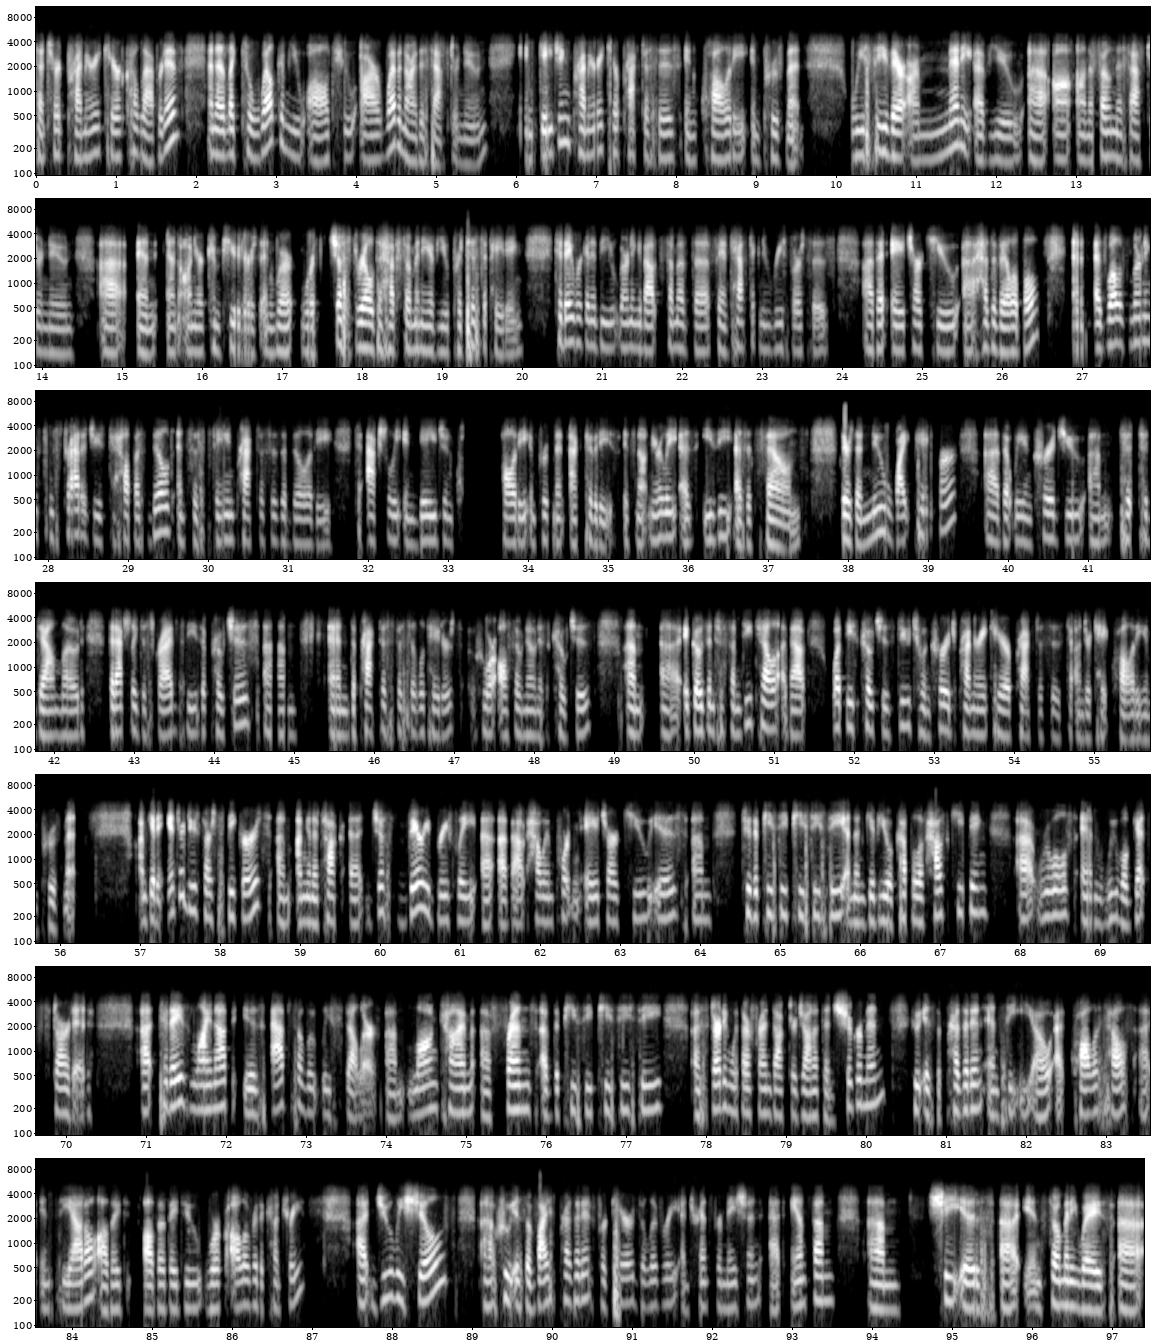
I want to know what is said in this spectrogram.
Centered Primary Care Collaborative, and I'd like to welcome you all to our webinar this afternoon, Engaging Primary Care Practices in Quality Improvement we see there are many of you uh, on, on, the phone this afternoon uh, and, and on your computers, and we're, we're just thrilled to have so many of you participating. Today we're going to be learning about some of the fantastic new resources uh, that AHRQ uh, has available, and, as well as learning some strategies to help us build and sustain practices' ability to actually engage in quality improvement activities. It's not nearly as easy as it sounds. There's a new white paper uh, that we encourage you um, to, to, download that actually describes these approaches um, and the practice facilitators, who are also known as coaches. Um, uh, it goes into some detail about what these coaches do to encourage primary care practices to undertake quality improvement. I'm going to introduce our speakers. Um, I'm going to talk uh, just very briefly uh, about how important AHRQ is um, to the PCPCC and then give you a couple of housekeeping uh, rules and we will get started. Uh, today's lineup is absolutely stellar. Um, longtime uh, friends of the PCPCC, uh, starting with our friend Dr. Jonathan Sugarman, who is the president and CEO at Qualis Health uh, in Seattle, although although they do work all over the country. Uh, Julie Schilz, uh, who is the Vice President for Care Delivery and Transformation at Anthem. Um, she is, uh, in so many ways, uh,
